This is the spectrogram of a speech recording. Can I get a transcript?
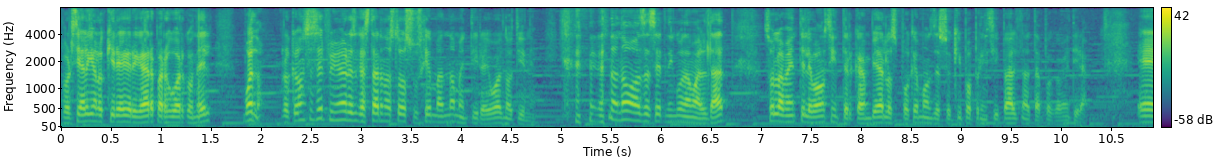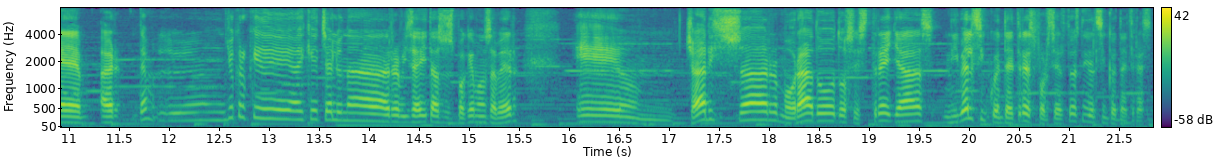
Por si alguien lo quiere agregar para jugar con él. Bueno, lo que vamos a hacer primero es gastarnos todas sus gemas. No, mentira, igual no tiene. no, no vamos a hacer ninguna maldad. Solamente le vamos a intercambiar los Pokémon de su equipo principal. No, tampoco, mentira. Eh, a ver, mm, yo creo que hay que echarle una revisadita a sus Pokémon. A ver. Eh, Charizard, morado, dos estrellas. Nivel 53, por cierto, es nivel 53.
